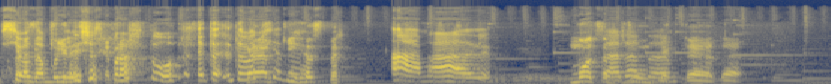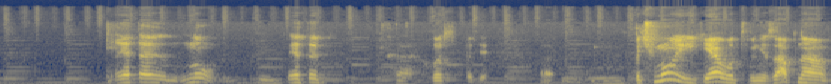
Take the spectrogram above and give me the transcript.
Все про забыли. Сейчас про что? Это, это Про вообще... да. оркестр. А, А, забыли. Моцарт в Да-да-да. джунглях, да, да. Это, ну, это, а, господи, А, почему я вот внезапно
